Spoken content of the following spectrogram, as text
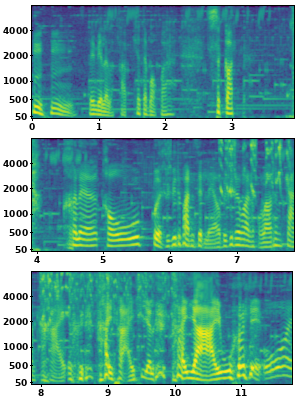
ฮึมๆไม่มีอะไรหรอกครับ แค่จะบอกว่า สกอต เขาเลยกเขาเปิดพิพิธภัณฑ์เสร็จแล้วพิพิธภัณฑ์ของเราทำการขายขยายเฮียเลยขยายเว้ยโอ้ย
